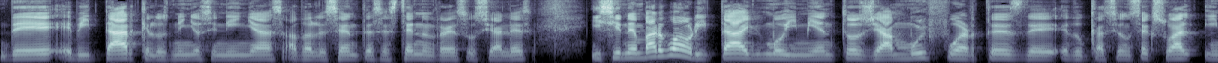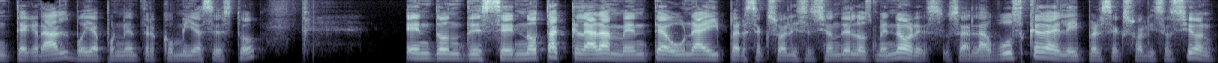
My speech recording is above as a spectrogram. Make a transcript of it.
de evitar que los niños y niñas, adolescentes estén en redes sociales, y sin embargo ahorita hay movimientos ya muy fuertes de educación sexual integral, voy a poner entre comillas esto, en donde se nota claramente una hipersexualización de los menores, o sea, la búsqueda de la hipersexualización.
